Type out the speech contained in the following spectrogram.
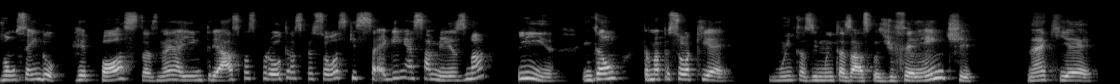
vão sendo repostas, né, aí, entre aspas, por outras pessoas que seguem essa mesma linha. Então, para uma pessoa que é muitas e muitas aspas diferente, né, que é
